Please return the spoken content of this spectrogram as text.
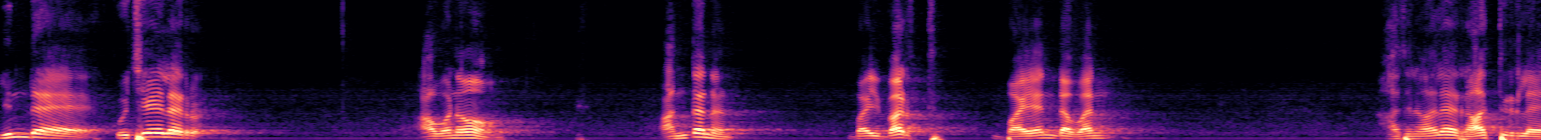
இந்த குச்சேலர் அவனோ அந்தணன் பை பர்த் பயந்தவன். அதனால் ராத்திரியில்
